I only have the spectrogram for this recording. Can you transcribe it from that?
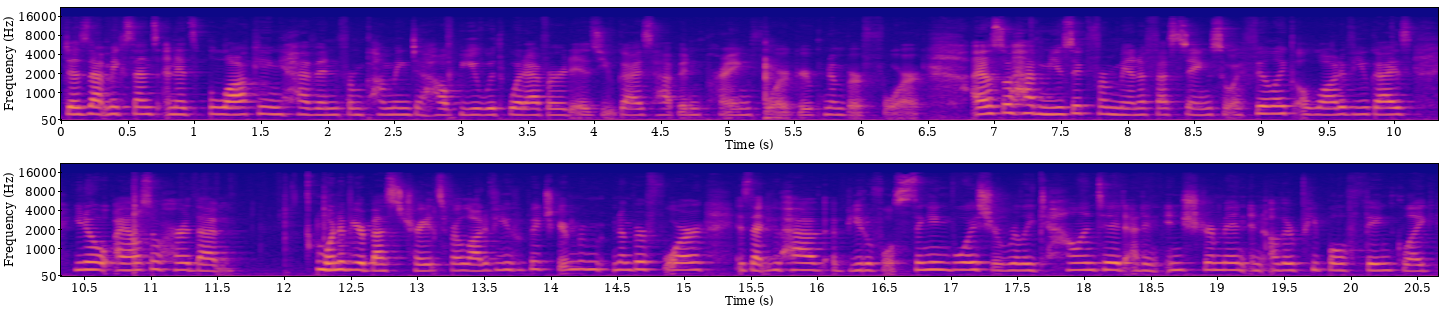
Does that make sense? And it's blocking heaven from coming to help you with whatever it is you guys have been praying for, group number four. I also have music for manifesting. So I feel like a lot of you guys, you know, I also heard that one of your best traits for a lot of you who picked number four is that you have a beautiful singing voice. You're really talented at an instrument, and other people think like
